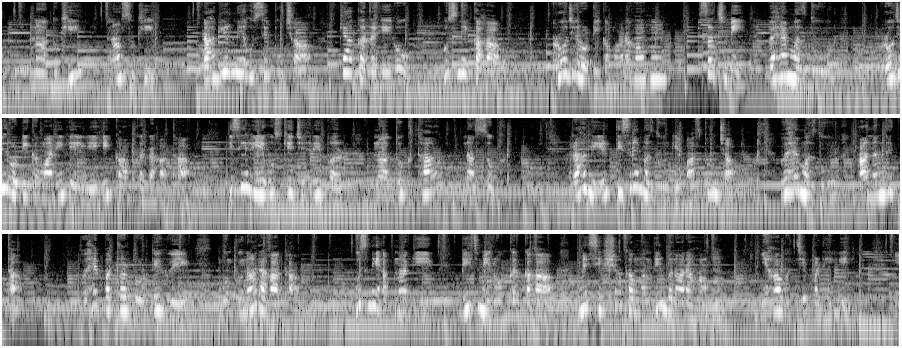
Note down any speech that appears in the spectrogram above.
ना दुखी, ना सुखी। राहगीर ने उससे पूछा, क्या कर रहे हो? उसने कहा, रोजी रोटी कमा रहा हूँ। सच में, वह मजदूर रोजी रोटी कमाने के लिए ही काम कर रहा था। इसीलिए उसके चेहरे पर न दुख था, न सुख। राहगीर तीसरे मजदूर के पास पहुँचा। वह मजदूर आनंदित था। वह पत्थर तोड़ते हुए गुनगुना रहा था। उसने अपना गीत बीच में रोककर कहा, मैं शिक्षा का मंदिर बना रहा हूँ। यहाँ बच्चे पढ़ेंगे।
